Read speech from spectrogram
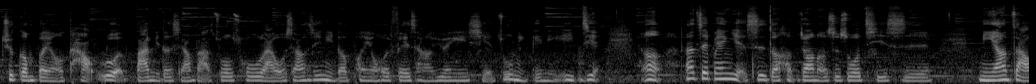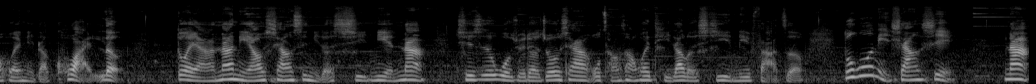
去跟朋友讨论，把你的想法说出来。我相信你的朋友会非常愿意协助你，给你意见。嗯，那这边也是的，很重要的是说，其实。你要找回你的快乐，对啊，那你要相信你的信念。那其实我觉得，就像我常常会提到的吸引力法则，如果你相信，那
